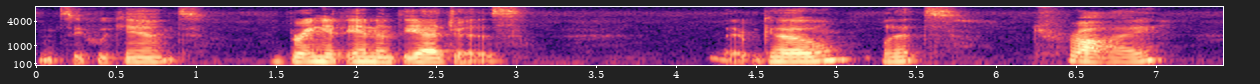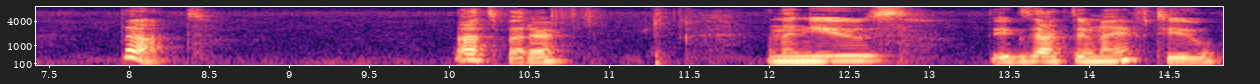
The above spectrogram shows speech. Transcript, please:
Let's see if we can't bring it in at the edges. There we go. Let's try that. That's better. And then use the X-Acto knife to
